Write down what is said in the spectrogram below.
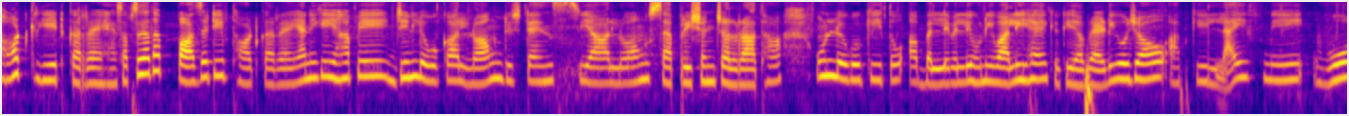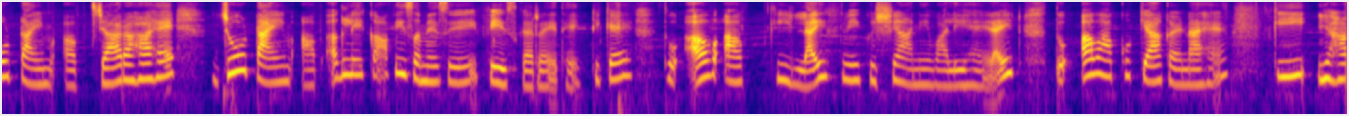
थॉट क्रिएट कर रहे हैं, सबसे ज़्यादा पॉजिटिव थॉट कर रहे हैं। यानी कि यहाँ पे जिन लोगों का लॉन्ग डिस्टेंस या लॉन्ग सेपरेशन चल रहा था, उन लोगों की तो अब बल्ले बल्ले होने वाली है, क्योंकि अब रेडी हो जाओ, आपकी लाइफ में वो टाइम अब जा रहा है, जो टाइम आप अगले काफ़ी समय से फेस कर रहे थे, ठीक है? तो अब आपकी लाइफ में खुशियाँ आने वाली हैं राइट तो अब आपको क्या करना है? कि यहाँ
